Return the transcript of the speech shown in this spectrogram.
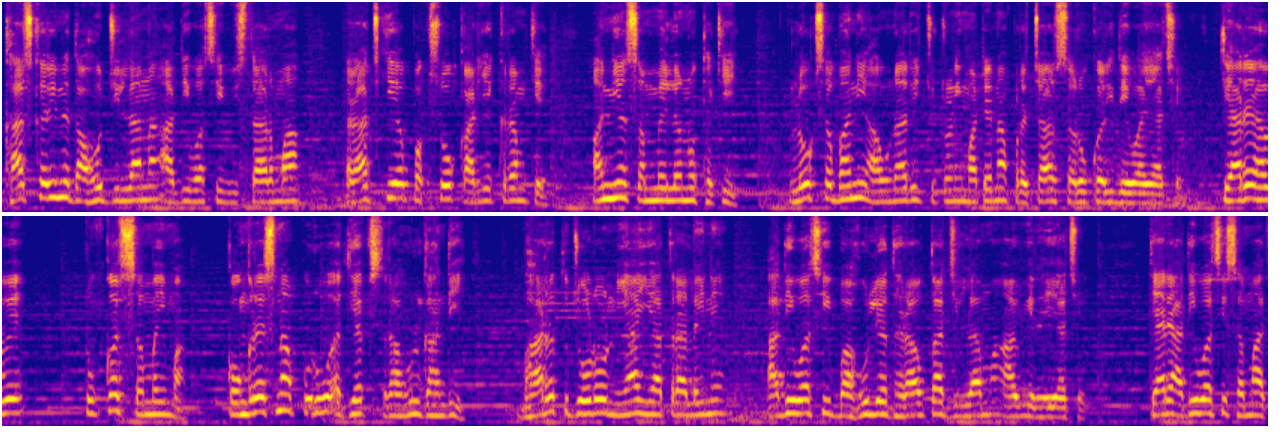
ખાસ કરીને દાહોદ જિલ્લાના આદિવાસી વિસ્તારમાં રાજકીય પક્ષો કાર્યક્રમ કે અન્ય સંમેલનો થકી લોકસભાની આવનારી ચૂંટણી માટેના પ્રચાર શરૂ કરી દેવાયા છે. ત્યારે હવે ટૂંક જ સમયમાં કોંગ્રેસના પૂર્વ અધ્યક્ષ રાહુલ ગાંધી ભારત જોડો ન્યાય યાત્રા લઈને આદિવાસી બાહુલ્ય ધરાવતા જિલ્લામાં આવી રહ્યા છે. ત્યારે આદિવાસી સમાજ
